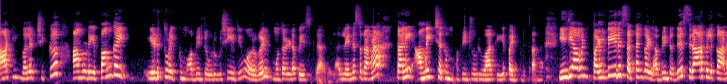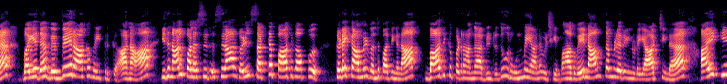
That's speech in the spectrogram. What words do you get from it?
நாட்டின் வளர்ச்சிக்கு அவங்களுடைய பங்கை எடுத்துரைக்கும் அப்படின்ற ஒரு விஷயத்தையும் அவர்கள் முதல்ல பேசுகிறார்கள். அதில் என்ன சொல்கிறாங்கன்னா தனி அமைச்சகம் அப்படின்ற ஒரு வார்த்தையை பயன்படுத்துகிறாங்க இந்தியாவின் பல்வேறு சட்டங்கள் அப்படின்றது சிறார்களுக்கான வயதை வெவ்வேறாக வைத்திருக்கு. ஆனால் இதனால் பல சிறு சிறார்கள் சட்ட பாதுகாப்பு கிடைக்காமல் வந்து பார்த்தீங்கன்னா பாதிக்கப்படுறாங்க அப்படின்றது ஒரு உண்மையான விஷயம். ஆகவே நாம் தமிழரினுடைய ஆட்சியில் ஐக்கிய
